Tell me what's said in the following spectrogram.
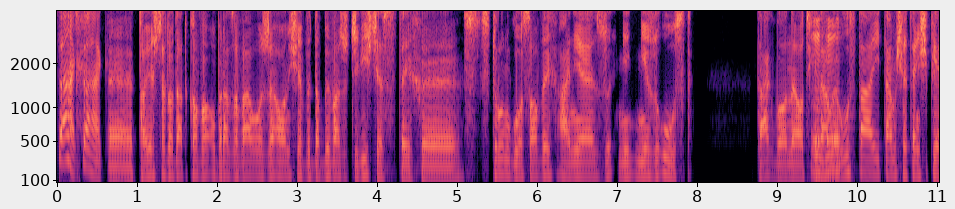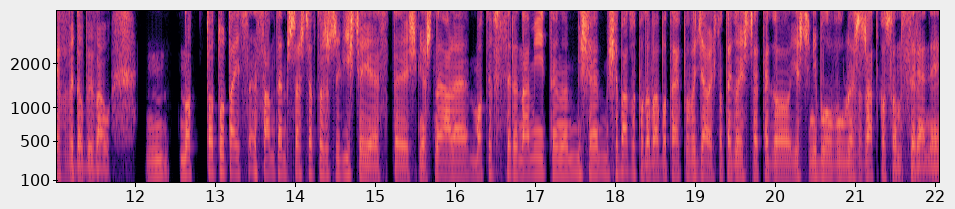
Tak, tak. E, to jeszcze dodatkowo obrazowało, że on się wydobywa rzeczywiście z tych e, strun głosowych, a nie z, nie, nie z ust tak, bo one otwierały mhm. usta i tam się ten śpiew wydobywał. No to tutaj sam ten przeszczep to rzeczywiście jest e, śmieszny, ale motyw z syrenami ten mi się, mi się bardzo podoba, bo tak jak powiedziałeś, no tego jeszcze, tego jeszcze nie było w ogóle, że rzadko są syreny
